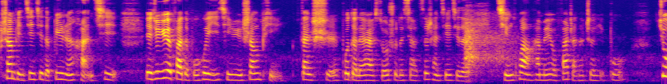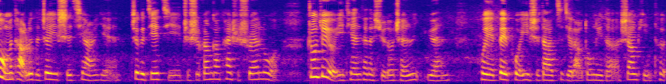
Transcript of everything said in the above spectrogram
商品经济的逼人寒气，也就越发的不会移情于商品。但是波德雷尔所属的小资产阶级的情况还没有发展到这一步。就我们讨论的这一时期而言，这个阶级只是刚刚开始衰落，终究有一天，他的许多成员会被迫意识到自己劳动力的商品特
